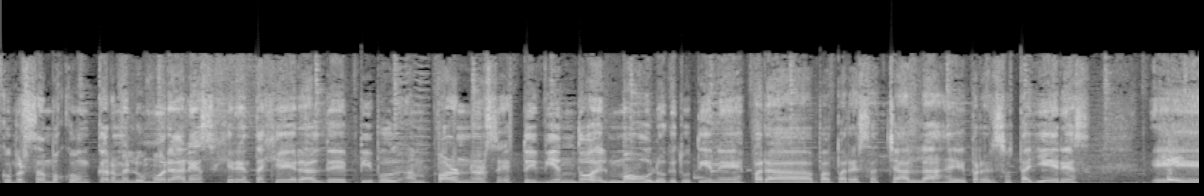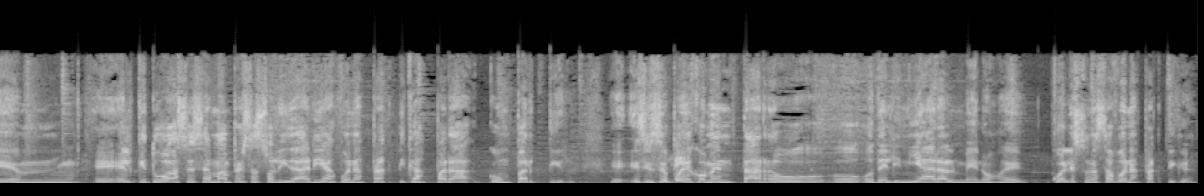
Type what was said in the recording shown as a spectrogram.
Conversamos con Carmen Luz Morales, gerente general de People and Partners. Estoy viendo el módulo que tú tienes para, para, esas charlas, eh, para esos talleres. Eh, el que tú haces se llama Empresas Solidarias, Buenas Prácticas para Compartir. si se puede comentar o, delinear al menos, ¿cuáles son esas buenas prácticas?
